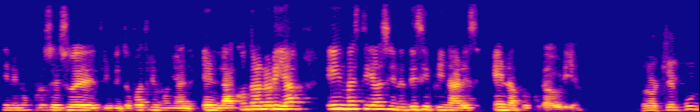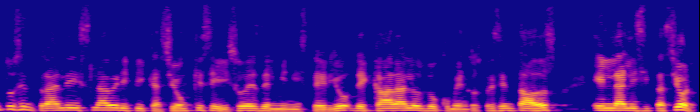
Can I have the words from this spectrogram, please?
tienen un proceso de detrimento patrimonial en la Contraloría e investigaciones disciplinares en la Procuraduría. Bueno, aquí el punto central es la verificación que se hizo desde el Ministerio de cara a los documentos presentados en la licitación.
